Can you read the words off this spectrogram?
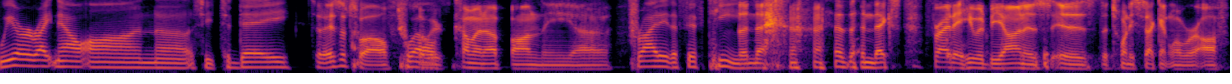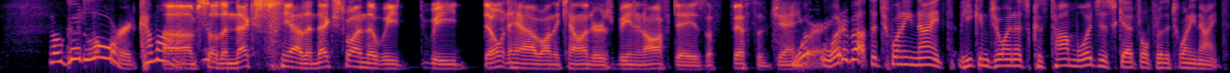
we are right now on uh let's see today Today's the 12th. So we're coming up on the uh Friday the 15th. the ne- the next Friday he would be on is is the 22nd when we're off. oh good lord. Come on. Um so the next yeah, the next one that we we don't have on the calendar as being an off day is the 5th of what, January. what about the 29th? He can join us because Tom Woods is scheduled for the 29th.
